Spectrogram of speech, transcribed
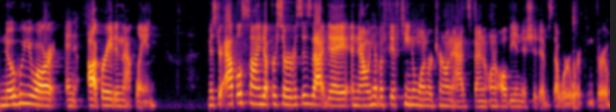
Know who you are and operate in that lane. Mr. Apple signed up for services that day, and now we have a 15 to 1 return on ad spend on all the initiatives that we're working through.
